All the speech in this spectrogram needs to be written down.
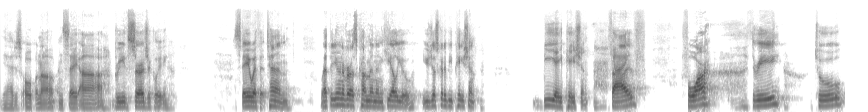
Yeah, just open up and say, ah, breathe surgically. Stay with it. 10. Let the universe come in and heal you. You just got to be patient. Be a patient. Five, four, three, two.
